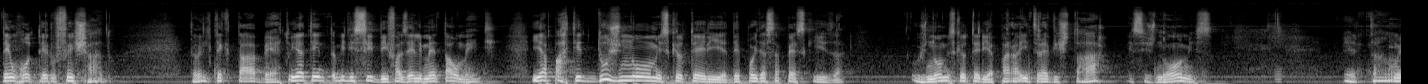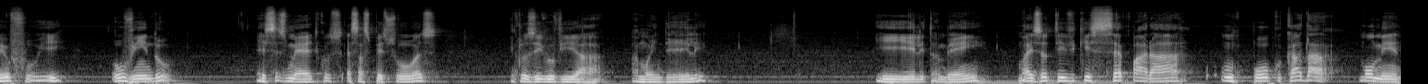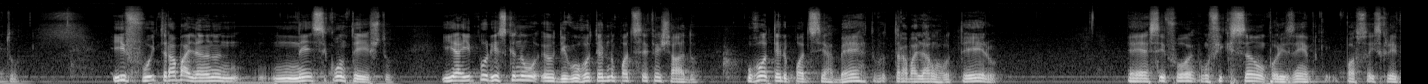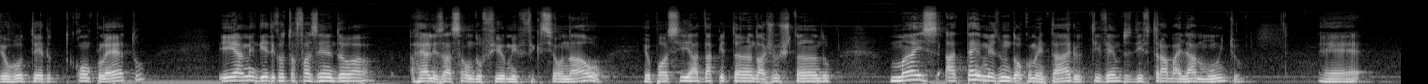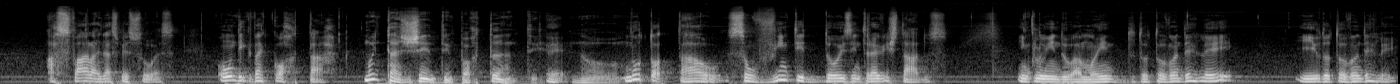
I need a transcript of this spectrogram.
ter um roteiro fechado. Então ele tem que estar tá aberto. E eu tenho que me decidir fazer ele mentalmente. E a partir dos nomes que eu teria, depois dessa pesquisa, os nomes que eu teria para entrevistar, esses nomes, então eu fui ouvindo esses médicos, essas pessoas, inclusive eu vi a, a mãe dele e ele também, mas eu tive que separar um pouco cada momento e fui trabalhando nesse contexto. E aí por isso que não, eu digo, o roteiro não pode ser fechado. O roteiro pode ser aberto, trabalhar um roteiro. É, se for com ficção, por exemplo, posso escrever o roteiro completo e à medida que eu estou fazendo a, a realização do filme ficcional, eu posso ir adaptando, ajustando. Mas até mesmo no documentário tivemos de trabalhar muito é, as falas das pessoas. Onde que vai cortar? Muita gente importante. É, no... no total, são 22 entrevistados, incluindo a mãe do Dr. Vanderlei e o Dr. Vanderlei.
